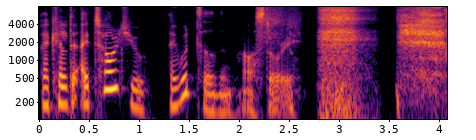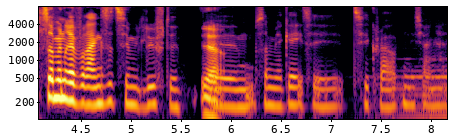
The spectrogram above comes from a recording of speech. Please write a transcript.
Og jeg kaldte det I Told You I Would Tell Them Our Story. Som en reference til mit løfte, Ja. øhm, som jeg gav til, til crowden i Shanghai.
